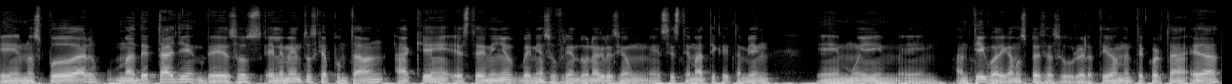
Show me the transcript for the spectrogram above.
eh, nos pudo dar más detalle de esos elementos que apuntaban a que este niño venía sufriendo una agresión eh, sistemática y también eh, muy antigua, digamos, pese a su relativamente corta edad.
